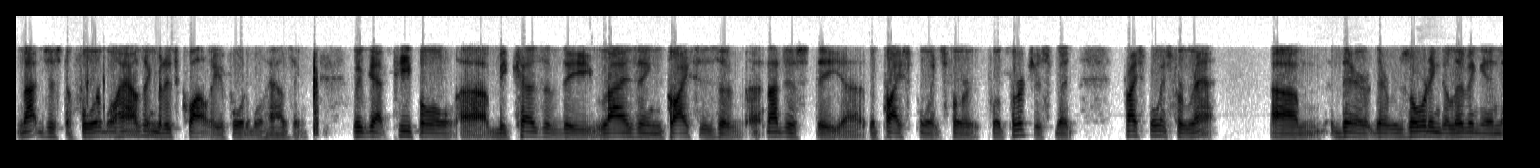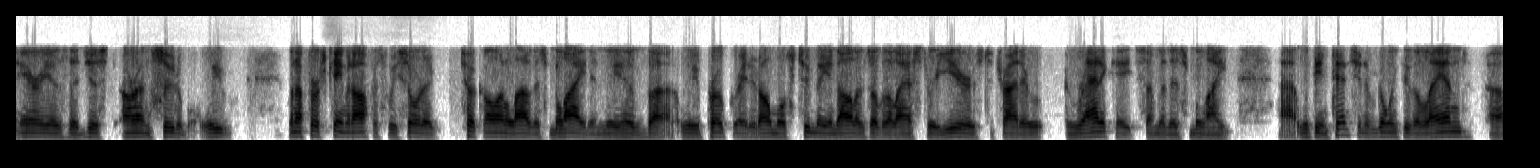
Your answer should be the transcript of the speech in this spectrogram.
not just affordable housing, but it's quality affordable housing. We've got people uh, because of the rising prices of uh, not just the uh, the price points for for purchase, but price points for rent. Um, they're they're resorting to living in areas that just are unsuitable. We when I first came in office, we sort of took on a lot of this blight, and we have uh, we appropriated almost two million dollars over the last three years to try to eradicate some of this blight, uh, with the intention of going through the land uh,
